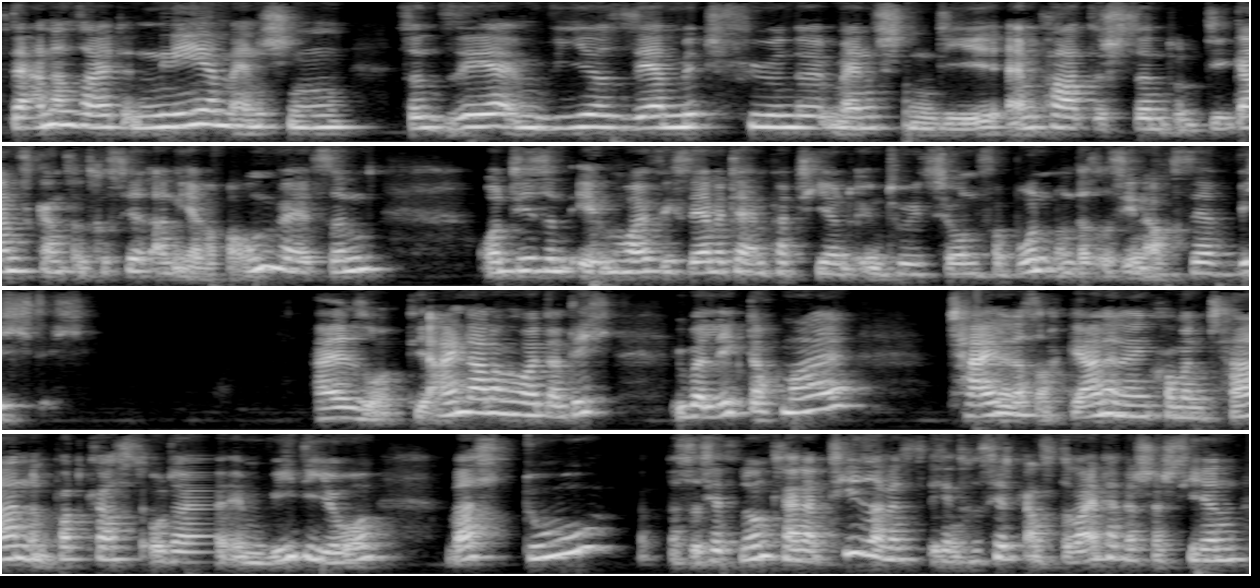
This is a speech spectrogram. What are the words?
Auf der anderen Seite Nähemenschen sind sehr im Wir, sehr mitfühlende Menschen, die empathisch sind und die ganz, ganz interessiert an ihrer Umwelt sind. Und die sind eben häufig sehr mit der Empathie und Intuition verbunden und das ist ihnen auch sehr wichtig. Also, die Einladung heute an dich. Überleg doch mal, teile das auch gerne in den Kommentaren im Podcast oder im Video, was du, das ist jetzt nur ein kleiner Teaser, wenn es dich interessiert, kannst du weiter recherchieren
